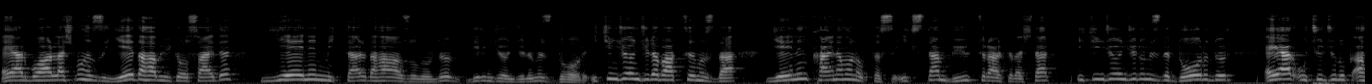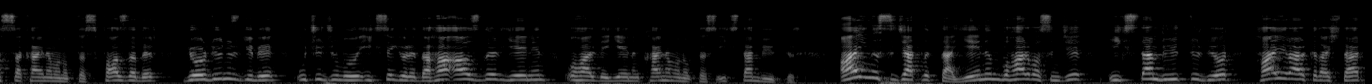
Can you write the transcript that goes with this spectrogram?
Eğer buharlaşma hızı Y daha büyük olsaydı Y'nin miktarı daha az olurdu. Birinci öncülümüz doğru. İkinci öncüle baktığımızda Y'nin kaynama noktası X'ten büyüktür arkadaşlar. İkinci öncülümüz de doğrudur. Eğer uçuculuk azsa kaynama noktası fazladır. Gördüğünüz gibi uçuculuğu X'e göre daha azdır Y'nin. O halde Y'nin kaynama noktası X'ten büyüktür. Aynı sıcaklıkta Y'nin buhar basıncı X'ten büyüktür diyor. Hayır arkadaşlar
